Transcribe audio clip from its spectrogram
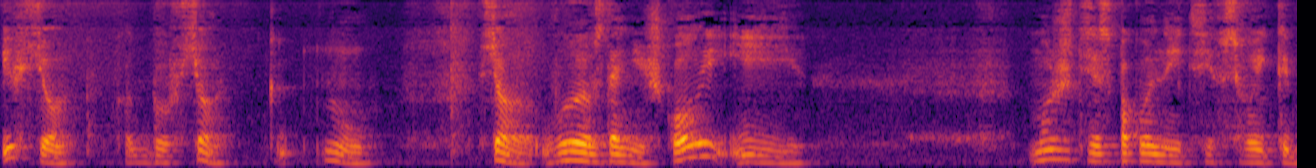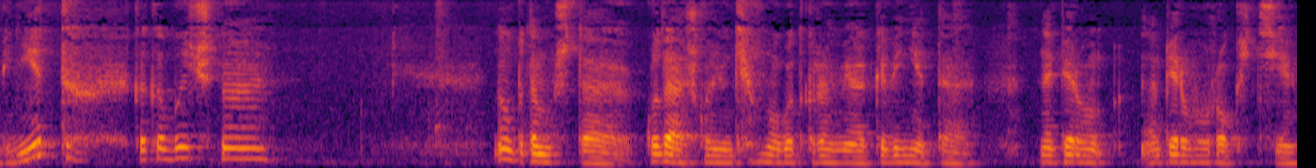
И все. Как бы все. Ну, все. Вы в здании школы и Можете спокойно идти в свой кабинет, как обычно. Ну, потому что куда школьники могут, кроме кабинета, на, первом, на первый урок идти?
